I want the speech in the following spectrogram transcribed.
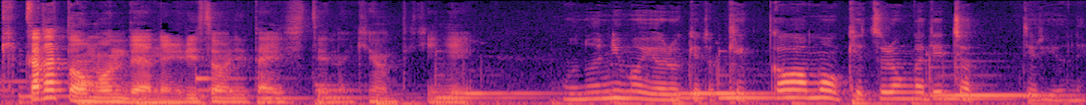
結果だと思うんだよね理想に対しての基本的にものにもよるけど結果はもう結論が出ちゃってるよね。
